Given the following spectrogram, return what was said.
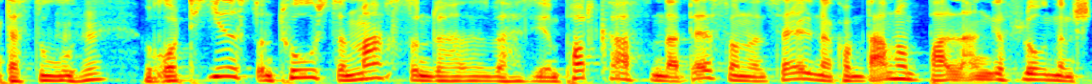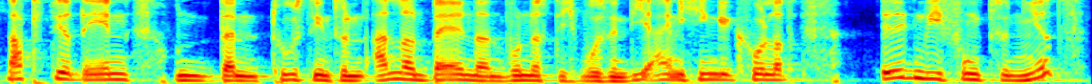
dass du mhm. rotierst und tust und machst und du hast, hier einen Podcast und da das und dann Zellen, dann kommt da noch ein Ball angeflogen, dann schnappst dir den und dann tust ihn zu den anderen Bällen, dann wunderst dich, wo sind die eigentlich hingekullert. Irgendwie funktioniert's.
